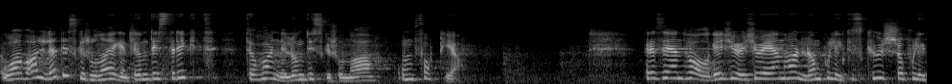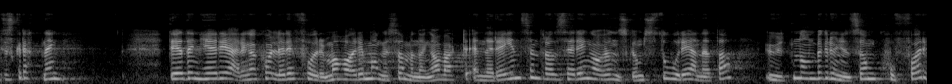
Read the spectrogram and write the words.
og av alle diskusjoner egentlig om distrikt, til å handle om diskusjoner om fortida. Valget i 2021 handler om politisk kurs og politisk retning. Det denne regjeringa kaller reformer, har i mange sammenhenger vært en ren sentralisering og ønske om store enheter uten noen begrunnelse om hvorfor,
